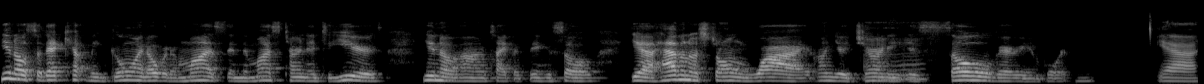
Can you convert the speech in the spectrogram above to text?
you know, so that kept me going over the months and the months turned into years, you know, um, type of thing. So yeah, having a strong why on your journey mm-hmm. is so very important. Yeah.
